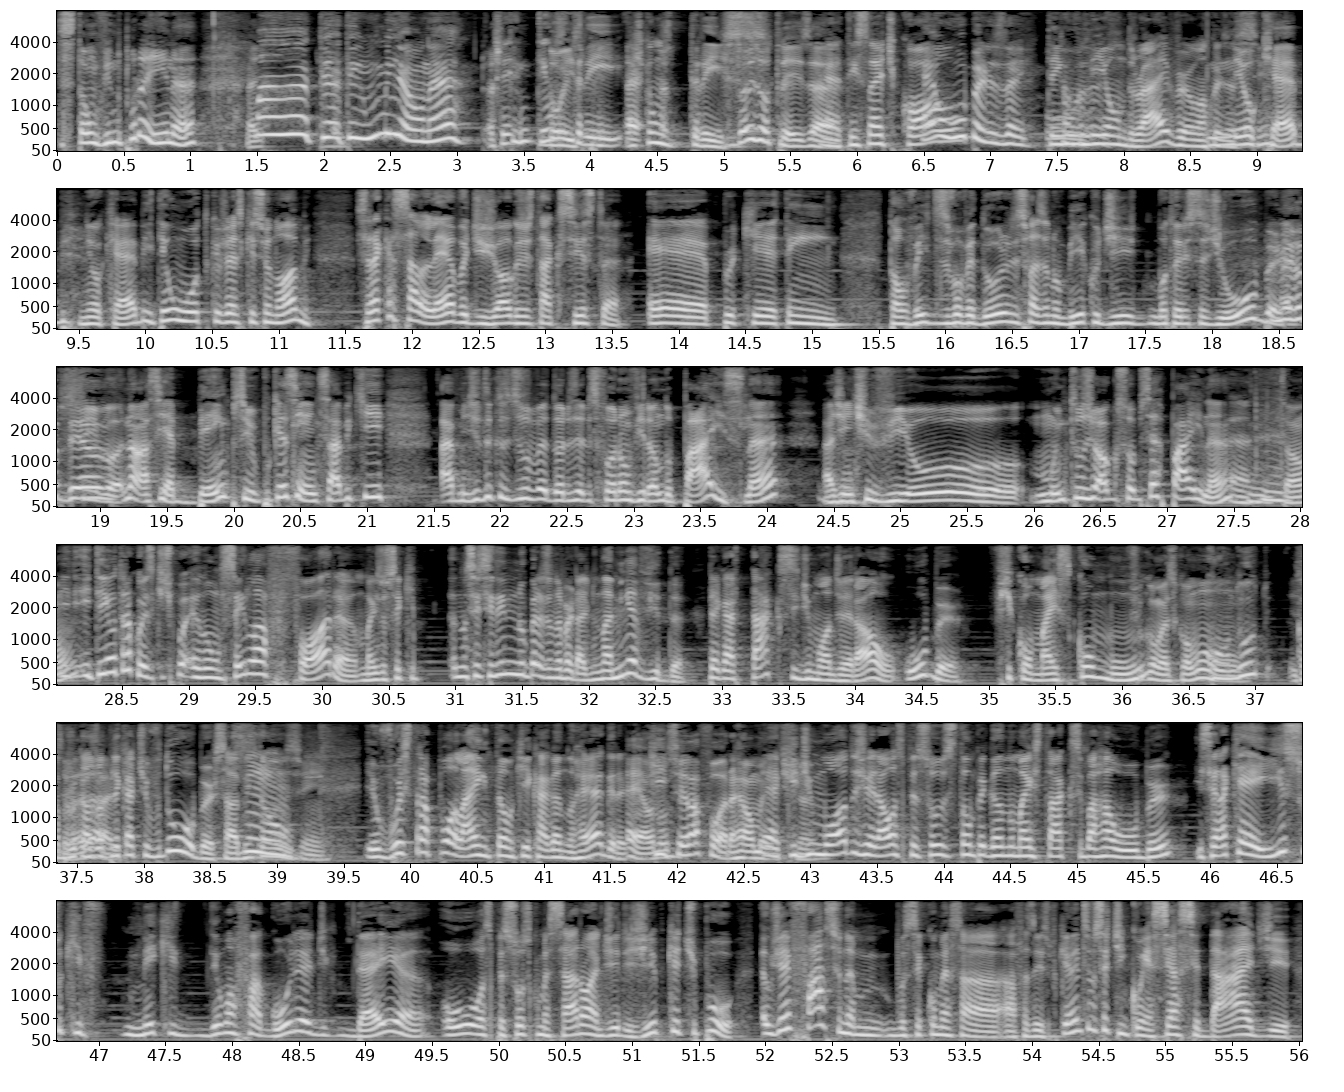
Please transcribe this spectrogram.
estão vindo por aí, né? Ah, tem, tem um milhão, né? Acho que Tem, tem, tem dois. uns três, É, acho que uns três. Dois ou três, é. É, tem Night Call, É o Uber isso daí. tem o Talvez. Neon Driver, uma coisa assim. Neocab. Neocab. E tem um outro que eu já esqueci o nome. Será que essa leva de jogos de taxista é porque tem, talvez, desenvolvedores fazendo bico de motoristas de Uber? Meu É possível. Deus. Não, assim, é bem possível. Porque, assim, a gente sabe que, à medida que os desenvolvedores eles foram virando pais, né? A gente viu muitos jogos sobre ser pai, né? Então... E, e tem outra coisa que, tipo, eu não sei lá fora, mas eu sei que. Eu não sei se nem no Brasil, na verdade, na minha vida. Pegar táxi de modo geral, Uber, ficou mais comum. Ficou mais comum? Quando, Isso é por causa do verdade. aplicativo do Uber, sabe? Sim. então, Sim. Eu vou extrapolar então aqui cagando regra. É, eu que, não sei lá fora, realmente. É que de né? modo geral as pessoas estão pegando mais táxi barra Uber. E será que é isso que meio que deu uma fagulha de ideia? Ou as pessoas começaram a dirigir? Porque, tipo, já é fácil, né? Você começar a fazer isso. Porque antes você tinha que conhecer a cidade.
